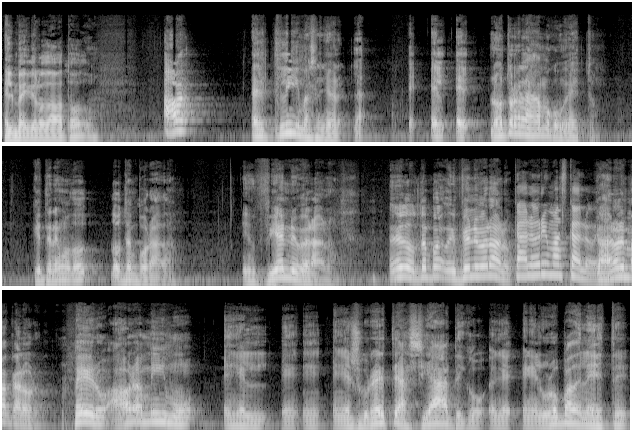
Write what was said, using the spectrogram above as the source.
El medio lo daba todo. Ahora, el clima, señores. la- el- el- nosotros relajamos con esto, que tenemos dos, dos temporadas, infierno y verano. ¿Eh? Dos temporadas, infierno y verano. Calor y más calor. Calor y más calor. Pero ahora mismo, en el, en, en- en el sureste asiático, en, el- en Europa del Este,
